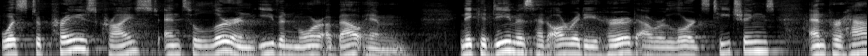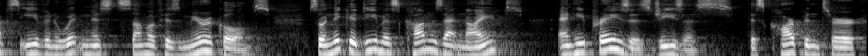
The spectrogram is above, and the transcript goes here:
was to praise Christ and to learn even more about him. Nicodemus had already heard our Lord's teachings and perhaps even witnessed some of his miracles. So Nicodemus comes at night and he praises Jesus, this carpenter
